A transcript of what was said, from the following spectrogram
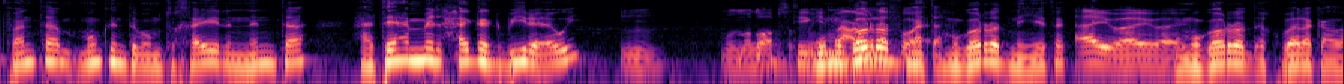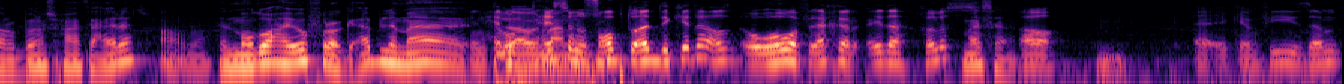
فأنت ممكن تبقى متخيل إن أنت هتعمل حاجة كبيرة قوي؟ مم. والموضوع أبسط. تيجي ومجرد في ما وقتها. مجرد نيتك. أيوه أيوه أيوه. ومجرد إقبالك على ربنا سبحانه وتعالى. سبحان الله. الموضوع هيفرج قبل ما أنت تحس إن. صعوبته قد كده؟ وهو في الآخر إيه ده خلص؟ مثلا. آه. آه، كان في ذنب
